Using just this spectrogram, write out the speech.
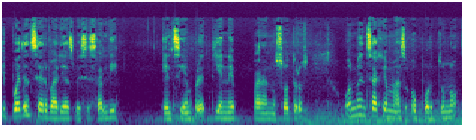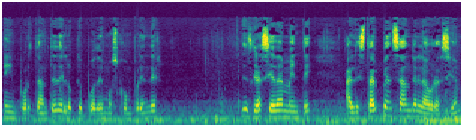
y pueden ser varias veces al día. Él siempre tiene para nosotros un mensaje más oportuno e importante de lo que podemos comprender. Desgraciadamente, al estar pensando en la oración,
